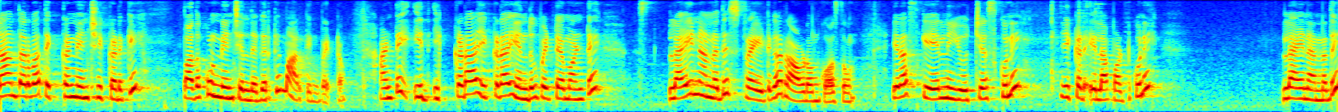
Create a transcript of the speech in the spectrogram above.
దాని తర్వాత ఇక్కడి నుంచి ఇక్కడికి పదకొండు ఇంచుల దగ్గరికి మార్కింగ్ పెట్టాం. అంటే ఇది ఇక్కడ ఇక్కడ ఎందుకు పెట్టామంటే లైన్ అన్నది స్ట్రైట్గా రావడం కోసం. ఇలా స్కేల్ని యూజ్ చేసుకుని ఇక్కడ ఇలా పట్టుకుని లైన్ అన్నది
